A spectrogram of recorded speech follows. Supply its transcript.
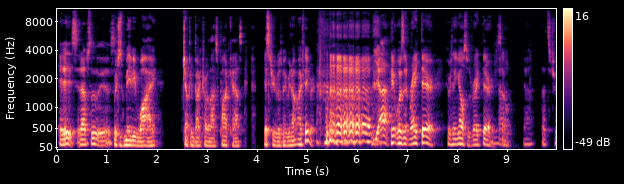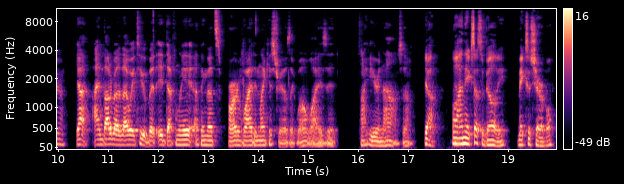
it is it absolutely is which is maybe why. Jumping back to our last podcast, history was maybe not my favorite. Yeah. it wasn't right there. Everything else was right there. Yeah. So yeah that's true yeah i hadn't thought about it that way too but it definitely i think that's part of why i didn't like history i was like well why is it not here and now so Yeah. Well, and the accessibility makes it shareable.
